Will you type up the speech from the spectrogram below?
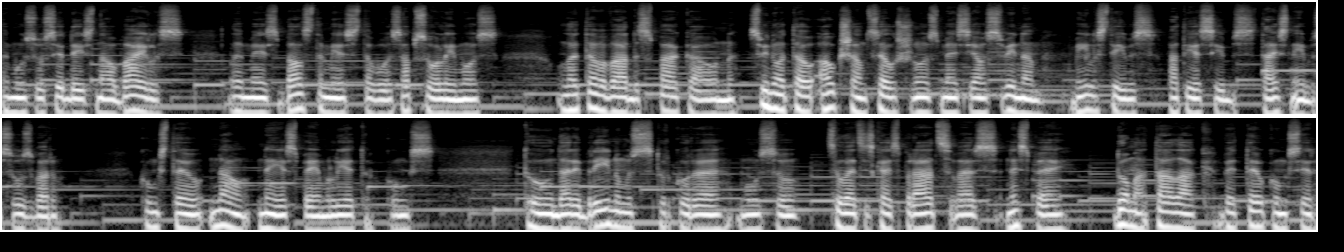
lai mūsu sirdīs nav bailes, lai mēs balstamies tavos apsolījumos, un lai tava vārda spēkā un svinot tavu augšām celšanos, mēs jau svinam mīlestības, patiesības, taisnības uzvaru. Kungs, tev nav neiespējamu lietu, kungs. Tu dari brīnumus tur, kur eh, mūsu cilvēciskais prāts vairs nespēja domāt tālāk, bet Tev, Kungs, ir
